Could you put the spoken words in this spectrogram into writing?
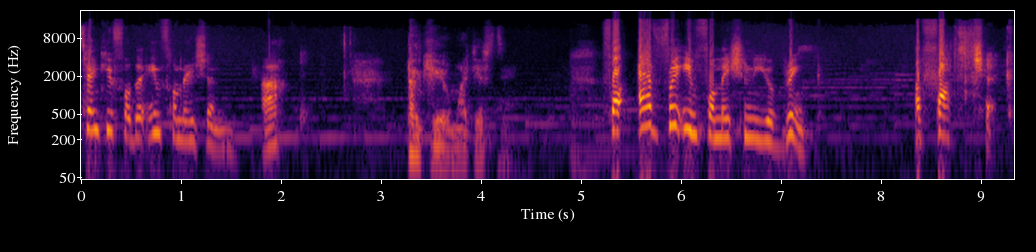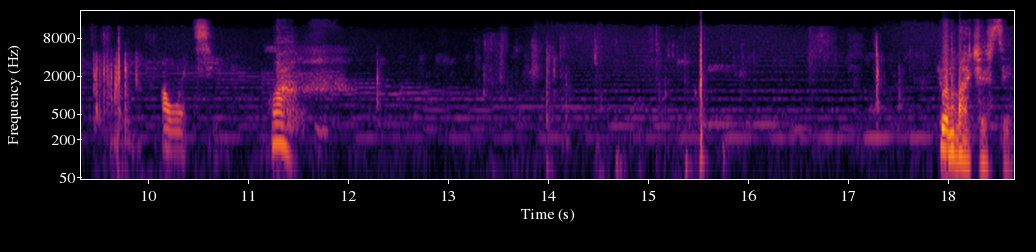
Thank you for the information. Ah, thank you, Your Majesty. For every information you bring, a fact check awaits you. Wow. Your Majesty,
